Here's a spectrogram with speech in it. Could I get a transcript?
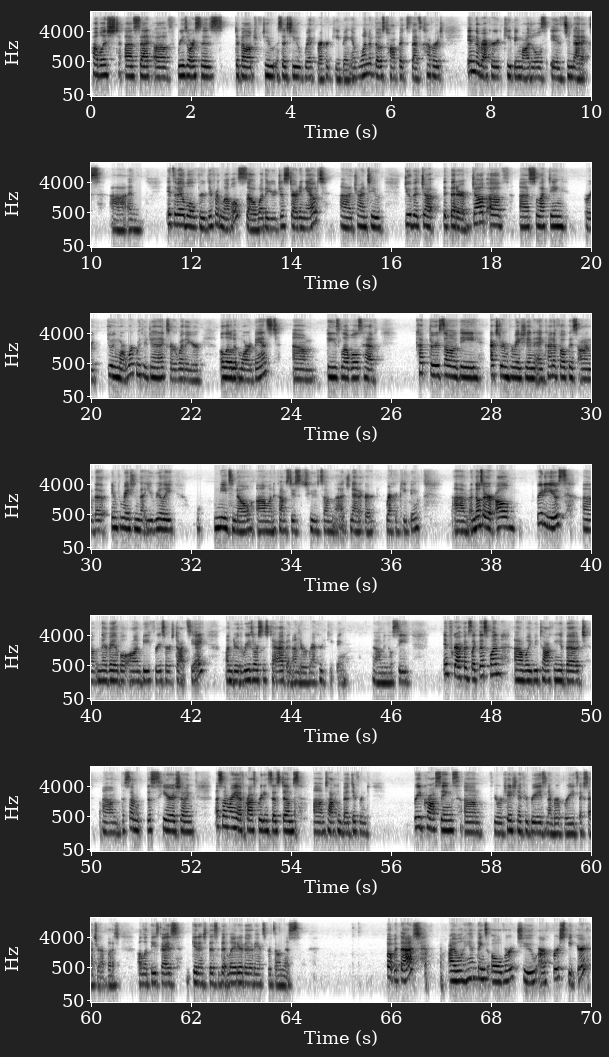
published a set of resources developed to assist you with record keeping. And one of those topics that's covered in the record keeping modules is genetics. Uh, and it's available through different levels. So whether you're just starting out, uh, trying to do a bit, job, bit better job of uh, selecting or doing more work with your genetics or whether you're a little bit more advanced. Um, these levels have cut through some of the extra information and kind of focus on the information that you really need to know um, when it comes to, to some uh, genetic or record keeping. Um, and those are all free to use um, and they're available on beefresearch.ca under the resources tab and under record keeping. Um, and you'll see infographics like this one. Um, we'll be talking about um, the sum. This here is showing a summary of crossbreeding systems, um, talking about different breed crossings, um, your rotation of your breeds, number of breeds, etc. But I'll let these guys get into this a bit later. They're the experts on this. But with that, I will hand things over to our first speaker.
